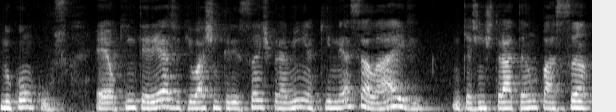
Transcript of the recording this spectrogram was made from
no concurso. É o que interessa, o que eu acho interessante para mim aqui nessa live, em que a gente trata ampassando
